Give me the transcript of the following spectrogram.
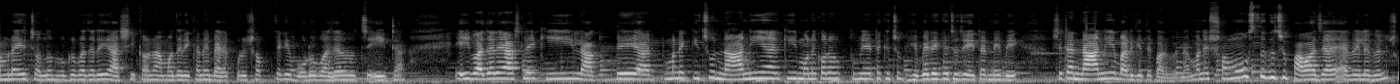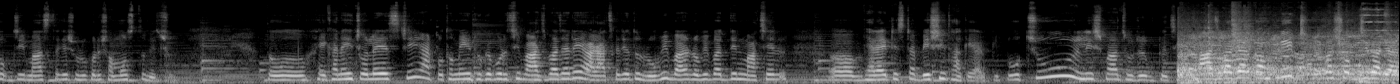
আমরা এই চন্দনপুকুর বাজারেই আসি। কারণ আমাদের এখানে ব্যারাকপুরের সব থেকে বড় বাজার হচ্ছে এইটা। এই বাজারে আসলে কি লাগবে আর মানে কিছু না নিয়ে আর কি, মনে করো তুমি একটা কিছু ভেবে রেখেছো যে এটা নেবে, সেটা না নিয়ে বাড়ি যেতে পারবে না। মানে সমস্ত কিছু পাওয়া যায় অ্যাভেলেবেল সবজি, মাছ থেকে শুরু করে সমস্ত কিছু। তো এখানেই চলে এসেছি আর প্রথমেই ঢুকে পড়েছি মাছ বাজারে। আর আজকে যেহেতু রবিবার রবিবার দিন মাছের ভ্যারাইটিসটা বেশি থাকে আর কি। প্রচুর ইলিশ মাছ উঠে উঠেছে। মাছ বাজার কমপ্লিট এবার সবজি বাজার।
